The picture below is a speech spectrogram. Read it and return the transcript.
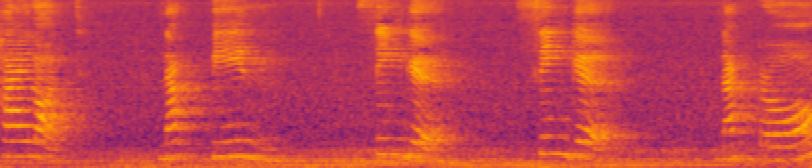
pilot นักบิน singer singer นักร้อง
